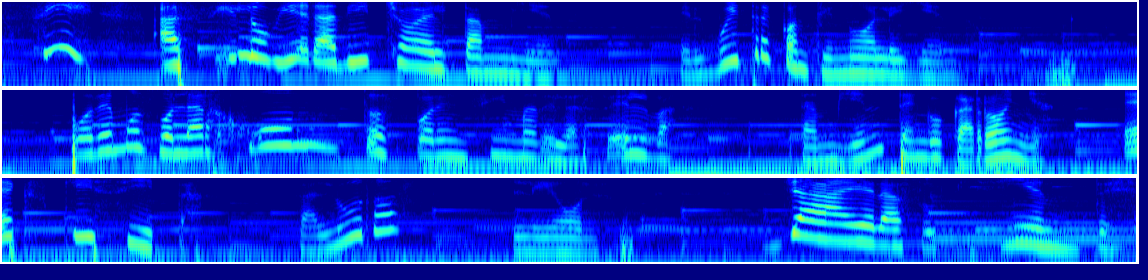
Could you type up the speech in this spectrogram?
Sí, así lo hubiera dicho él también. El buitre continuó leyendo. Podemos volar juntos por encima de la selva. También tengo carroña, exquisita. Saludos, león. Ya era suficiente.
